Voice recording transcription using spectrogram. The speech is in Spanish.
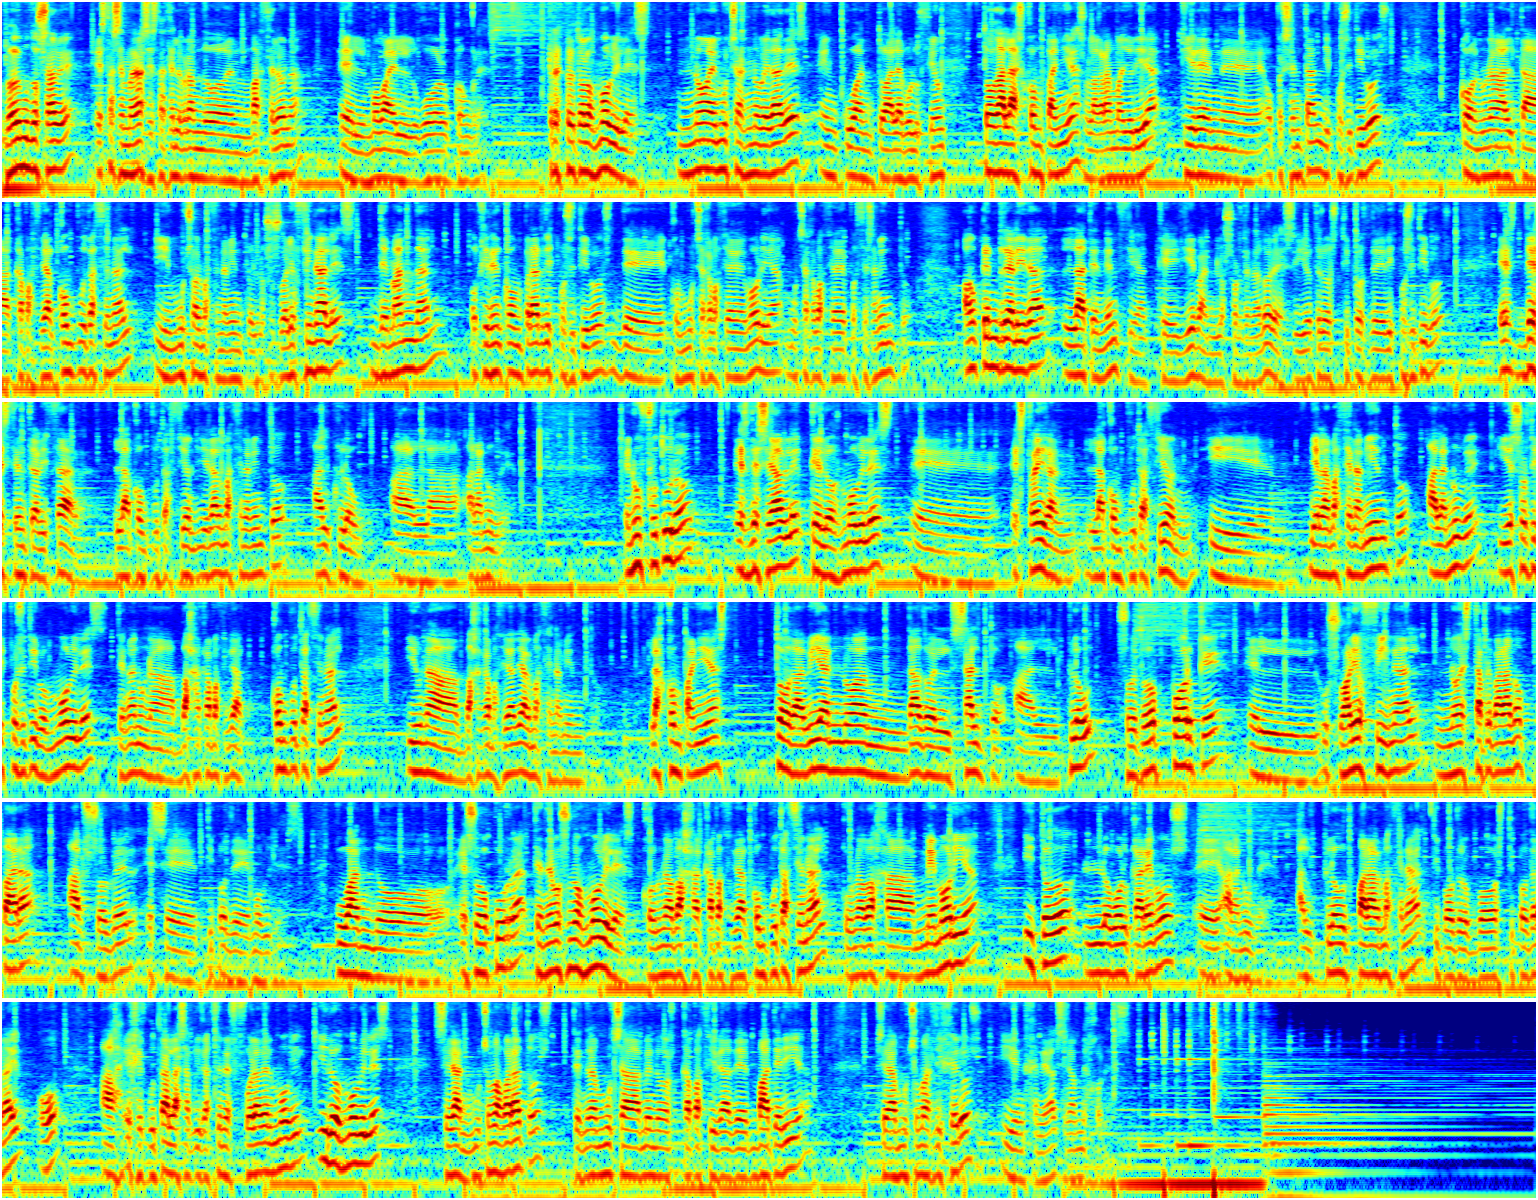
todo el mundo sabe, esta semana se está celebrando en Barcelona el Mobile World Congress. Respecto a los móviles, no hay muchas novedades en cuanto a la evolución. Todas las compañías, o la gran mayoría, quieren eh, o presentan dispositivos con una alta capacidad computacional y mucho almacenamiento. Los usuarios finales demandan o quieren comprar dispositivos con mucha capacidad de memoria, mucha capacidad de procesamiento, aunque en realidad la tendencia que llevan los ordenadores y otros tipos de dispositivos es descentralizar la computación y el almacenamiento al cloud, a la, nube. En un futuro es deseable que los móviles eh, extraigan la computación y, y, el almacenamiento a la nube y esos dispositivos móviles tengan una baja capacidad computacional y una baja capacidad de almacenamiento. Las compañías todavía no han dado el salto al cloud, sobre todo porque el usuario final no está preparado para absorber ese tipo de móviles. Cuando eso ocurra, tendremos unos móviles con una baja capacidad computacional, con una baja memoria y todo lo volcaremos eh, a la nube, al cloud para almacenar, tipo Dropbox, tipo Drive, o a ejecutar las aplicaciones fuera del móvil y los móviles serán mucho más baratos, tendrán mucha menos capacidad de batería, serán mucho más ligeros y en general serán mejores.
